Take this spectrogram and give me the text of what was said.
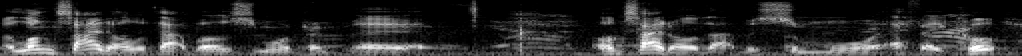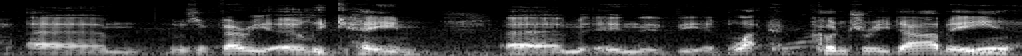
alongside all of that was some more. Uh, alongside all of that was some more FA Cup. Um, there was a very early game um, in the Black Country Derby,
